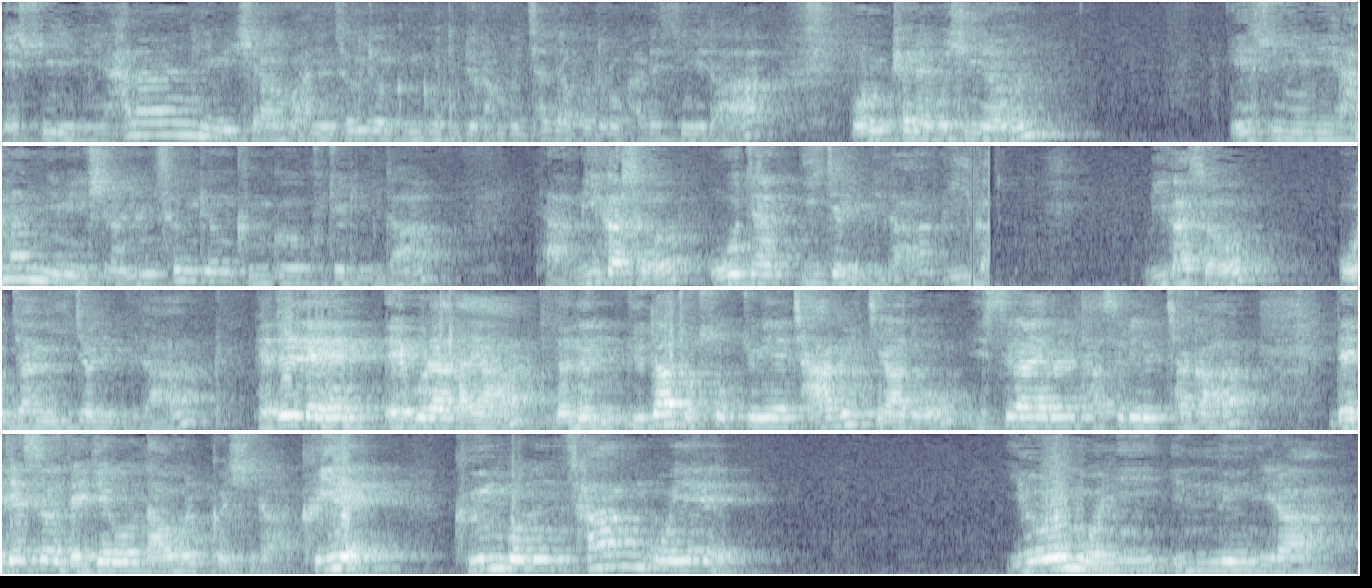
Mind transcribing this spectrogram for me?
예수님이 하나님이시라고 하는 성경 근거 구절을 한번 찾아보도록 하겠습니다. 오른편에 보시면 예수님이 하나님이시라는 성경 근거 구절입니다. 자, 미가서 5장 2절입니다. 미가, 미가서 5장 2절입니다. 베들레헴 에브라다야 너는 유다 족속 중에 작을지라도 이스라엘을 다스릴 자가 내게서 내게로 나올 것이라. 그의 근본은 상고에 영원히 있느니라.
